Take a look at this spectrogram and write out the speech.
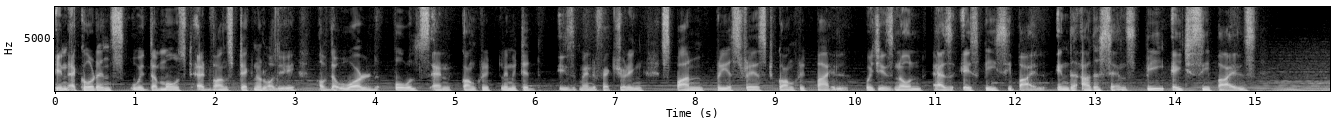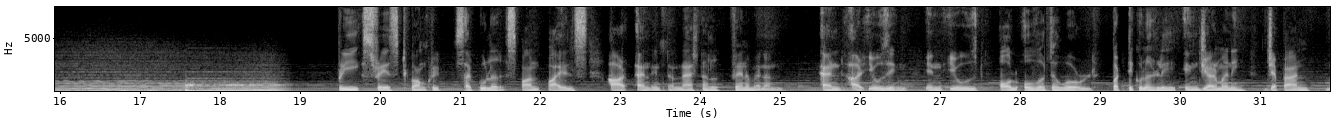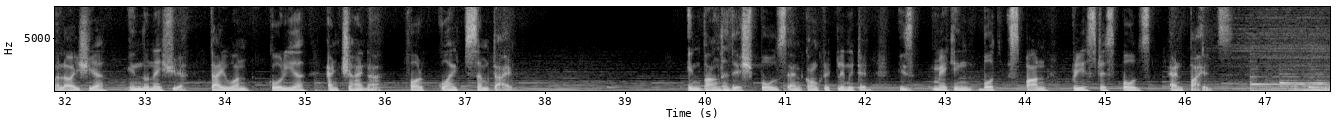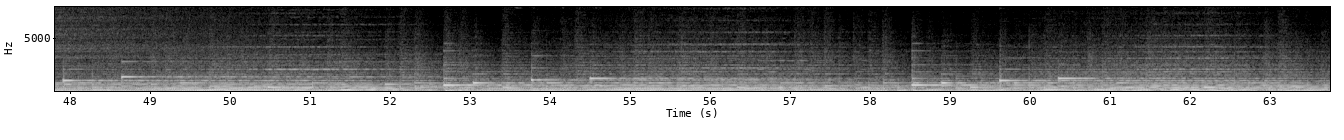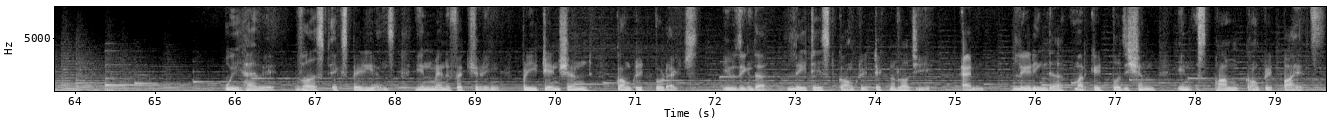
In accordance with the most advanced technology of the world, Poles and Concrete Limited is manufacturing spun pre-stressed concrete pile, which is known as SPC pile. In the other sense, PHC piles pre-stressed concrete circular spun piles are an international phenomenon and are using in used all over the world, particularly in Germany, Japan, Malaysia, Indonesia, Taiwan, Korea, and China for quite some time. In Bangladesh, Poles and Concrete Limited is making both spun pre-stressed poles and piles. We have a vast experience in manufacturing pre-tensioned concrete products using the latest concrete technology and leading the market position in spun concrete piles.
